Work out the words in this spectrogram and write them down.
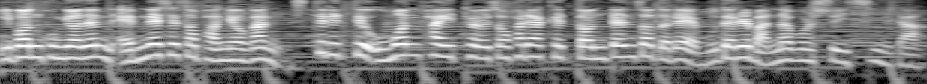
이번 공연은 엠넷에서 방영한 스트리트 우먼 파이터에서 활약했던 댄서들의 무대를 만나볼 수 있습니다.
